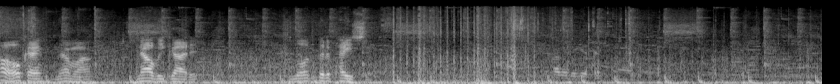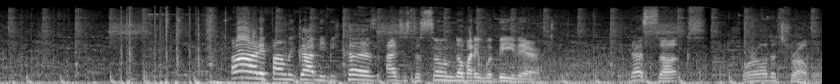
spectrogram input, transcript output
Oh, okay. Never mind. Now we got it. A little bit of patience. Ah, they finally got me because I just assumed nobody would be there. That sucks. World of trouble.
